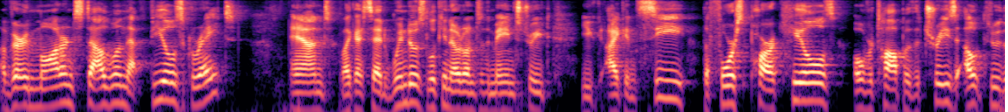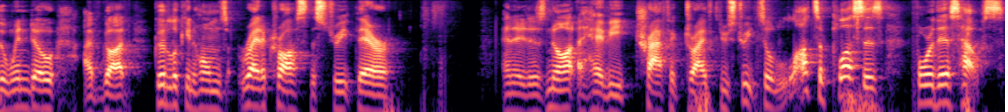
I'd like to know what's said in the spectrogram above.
a very modern styled one that feels great. And like I said, windows looking out onto the main street. You, I can see the Forest Park Hills over top of the trees out through the window. I've got good looking homes right across the street there. And it is not a heavy traffic drive through street. So lots of pluses for this house.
